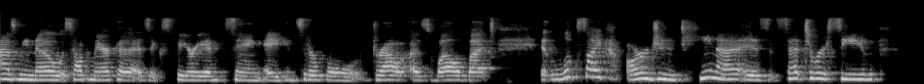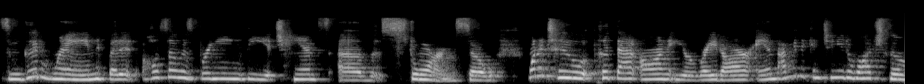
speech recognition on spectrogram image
as we know, South America is experiencing a considerable drought as well. But it looks like Argentina is set to receive some good rain, but it also is bringing the chance of storms. So, wanted to put that on your radar, and I'm going to continue to watch the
